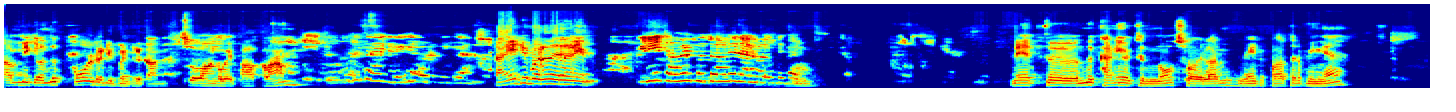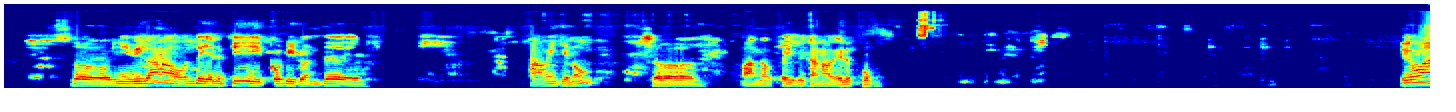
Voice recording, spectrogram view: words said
தம்பிக்கு வந்து கூழ் ரெடி பண்ணிட்டு இருக்காங்க ஸோ அங்கே போய் பார்க்கலாம். நைட்டி போடுறது என்ன நேற்று வந்து கனி வச்சிருந்தோம். ஸோ எல்லாரும் நைட்டு பார்த்துருப்பீங்க. ஸோ இனி விகானா வந்து எழுப்பி கூட்டிகிட்டு வந்து காமிக்கணும் ஸோ வாங்க போய் விகானா எழுப்புவோம். விமா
